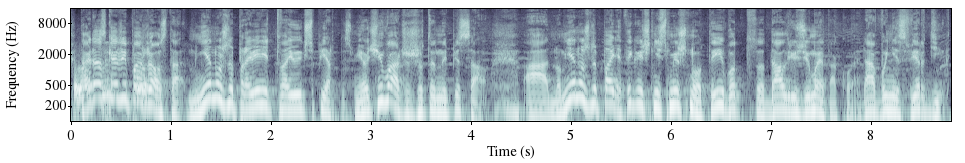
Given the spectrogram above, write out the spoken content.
Тогда скажи, пожалуйста, мне нужно проверить твою экспертность. Мне очень важно, что ты написал. А, но мне нужно понять, ты говоришь, не смешно. Ты вот дал резюме такое, да, вынес вердикт.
